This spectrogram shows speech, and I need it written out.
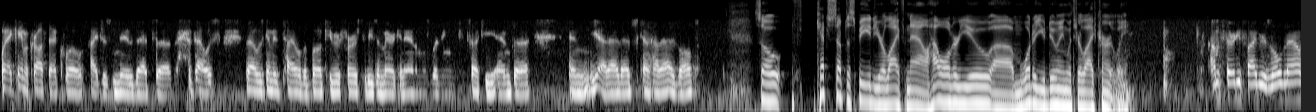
when I came across that quote, I just knew that uh, that was that was going to be the title of the book. He refers to these American animals living in Kentucky, and uh, and yeah, that, that's kind of how that evolved. So, catch us up to speed your life now. How old are you? Um, what are you doing with your life currently? I'm 35 years old now,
